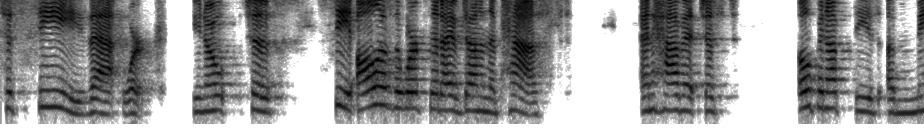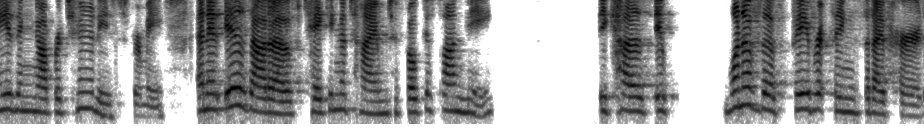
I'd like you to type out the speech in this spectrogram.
to see that work. You know, to see all of the work that I've done in the past and have it just open up these amazing opportunities for me. And it is out of taking the time to focus on me because it one of the favorite things that I've heard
